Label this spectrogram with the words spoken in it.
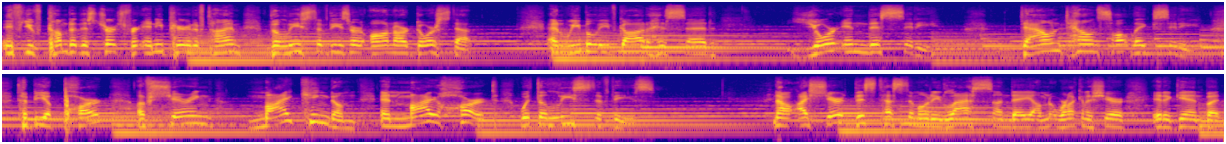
If you've come to this church for any period of time, the least of these are on our doorstep. And we believe God has said, You're in this city downtown Salt Lake City to be a part of sharing my kingdom and my heart with the least of these. Now, I shared this testimony last Sunday. I'm, we're not going to share it again, but,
